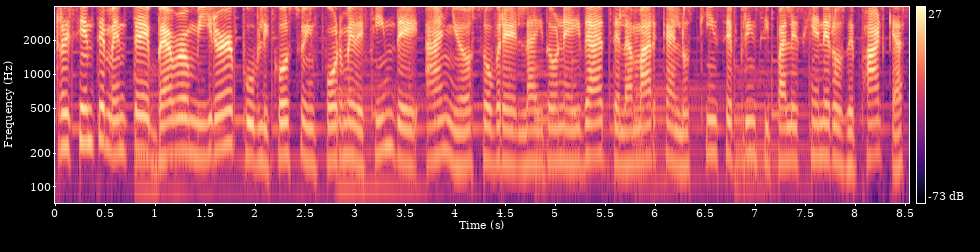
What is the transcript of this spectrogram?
Recientemente, Barometer publicó su informe de fin de año sobre la idoneidad de la marca en los 15 principales géneros de podcast.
